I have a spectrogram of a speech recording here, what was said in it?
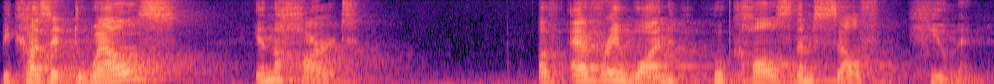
because it dwells in the heart of everyone who calls themselves human.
